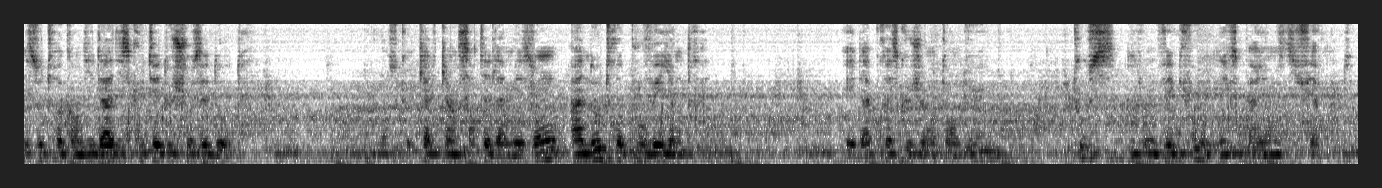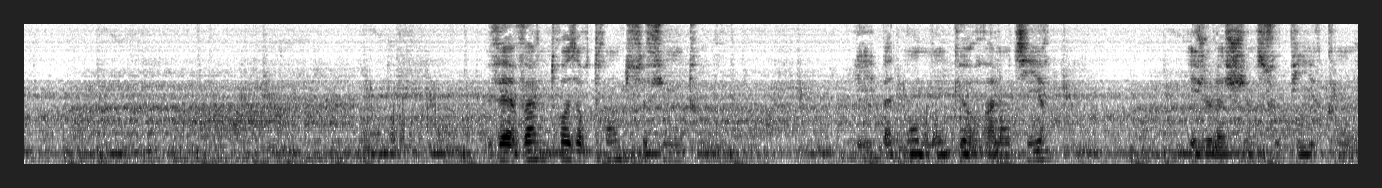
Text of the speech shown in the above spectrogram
Les autres candidats discutaient de choses et d'autres. Lorsque quelqu'un sortait de la maison, un autre pouvait y entrer. Et d'après ce que j'ai entendu, tous y ont vécu une expérience différente. Vers 23h30, ce fut mon tour. Les battements de mon cœur ralentirent et je lâchai un soupir quand.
